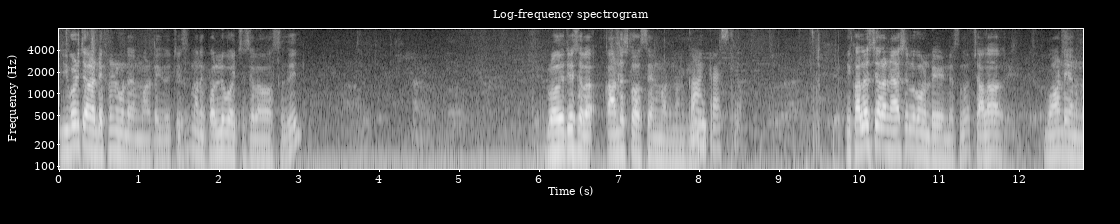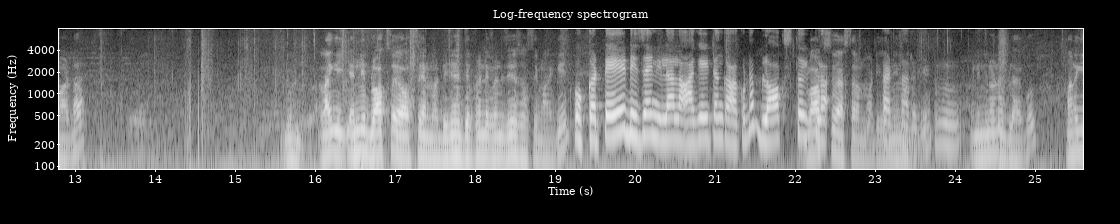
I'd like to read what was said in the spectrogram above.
ఇవి కూడా చాలా డిఫరెంట్గా ఉంటాయి అనమాట ఇది వచ్చేసి మనకి పళ్ళు వచ్చేసి ఇలా వస్తుంది? బ్లౌజ్ వచ్చేసి ఇలా కాంట్రాస్ట్లో వస్తాయి అనమాట మనకి. కాంట్రాస్ట్లో. ఈ కలర్స్ చాలా న్యాచురల్గా ఉంటాయండి అసలు. చాలా బాగుంటాయి అనమాట అలాగే ఎన్ని బ్లాక్స్ వస్తాయి అనమాట డిజైన్స్ డిఫరెంట్ డిఫరెంట్ డిజైన్స్ వస్తాయి మనకి. ఒకటే డిజైన్ ఇలా లాగేయటం కాకుండా బ్లాక్స్తో ఇట్లా బ్లాక్స్ వేస్తారు అనమాట. ఇందులోనే బ్లాక్ మనకి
